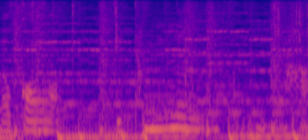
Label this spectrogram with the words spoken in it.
แล้วก็ติดทั้งนี้เลยนะคะ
